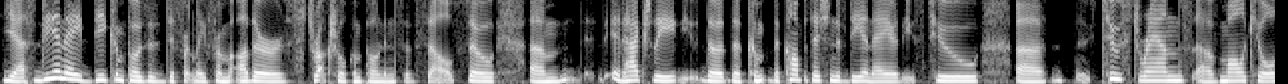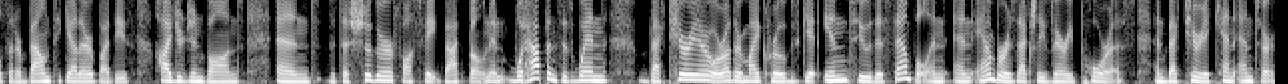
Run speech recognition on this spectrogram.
Yes, DNA decomposes differently from other structural components of cells. So um, it actually the the com- the composition of DNA are these two uh, two strands of molecules that are bound together by these hydrogen bonds, and it's a sugar phosphate backbone. And what happens is when bacteria or other microbes get into the sample, and and amber is actually very porous, and bacteria can enter.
